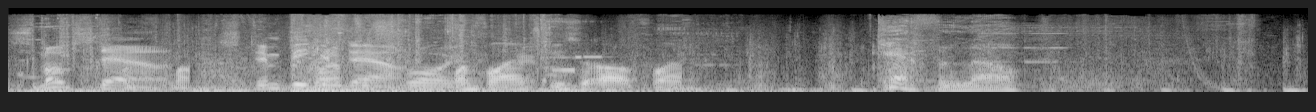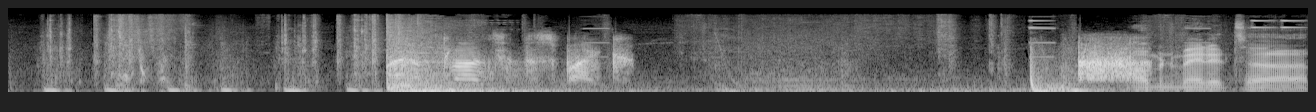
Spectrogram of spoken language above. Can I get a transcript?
Smoke's down. Stim beacon down. One flank. He's up flank. Careful now. I have planted the spike. Omen made it to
